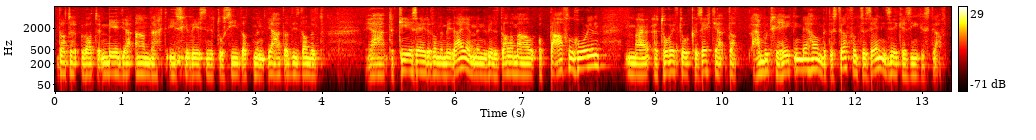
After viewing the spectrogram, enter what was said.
dat er wat media-aandacht is geweest in het dossier. Dat, men, ja, dat is dan het, ja, de keerzijde van de medaille. Men wil het allemaal op tafel gooien. Maar het Hof heeft ook gezegd, ja, dat, hij moet rekening mee houden met de straf, want ze zijn in zekere zin gestraft.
